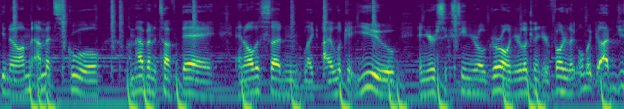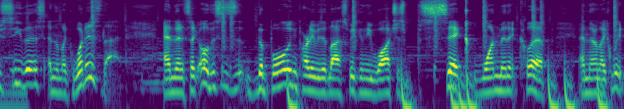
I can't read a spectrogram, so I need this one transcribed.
you know, I'm, I'm at school, I'm having a tough day, and all of a sudden, like, I look at you, and you're a 16 year old girl, and you're looking at your phone, you're like, oh my God, did you see this? And I'm like, what is that? And then it's like, oh, this is the bowling party we did last week, and you watch this sick one minute clip, and they're like, wait,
